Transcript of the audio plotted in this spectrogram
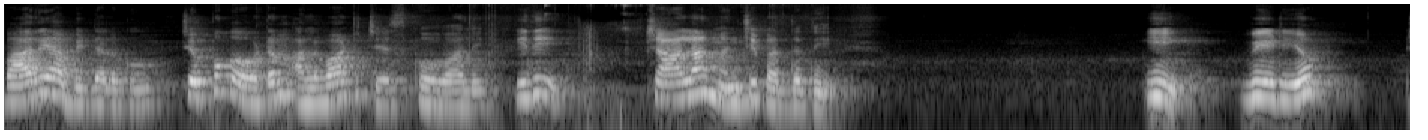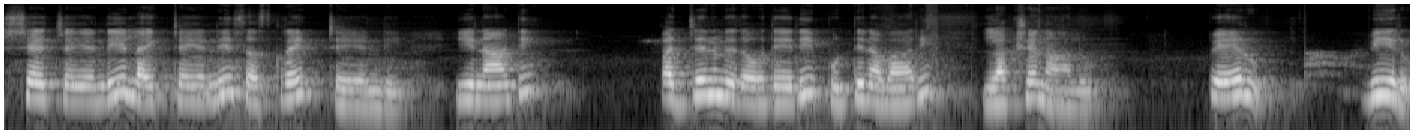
భార్యా బిడ్డలకు చెప్పుకోవటం అలవాటు చేసుకోవాలి. ఇది చాలా మంచి పద్ధతి. ఈ వీడియో షేర్ చేయండి లైక్ చేయండి సబ్స్క్రైబ్ చేయండి. ఈనాటి పద్దెనిమిదవ తేదీ పుట్టిన వారి లక్షణాలు. పేరు వీరు.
